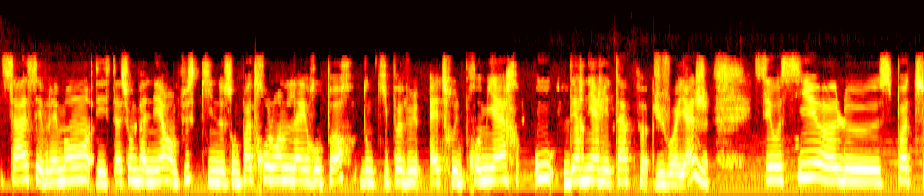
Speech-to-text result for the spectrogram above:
Ça, c'est vraiment des stations balnéaires en plus qui ne sont pas trop loin de l'aéroport, donc qui peuvent être une première ou dernière étape du voyage. C'est aussi le spot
